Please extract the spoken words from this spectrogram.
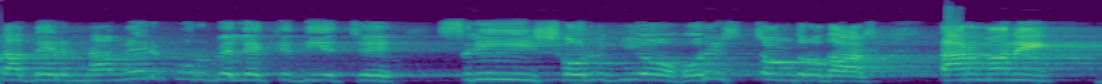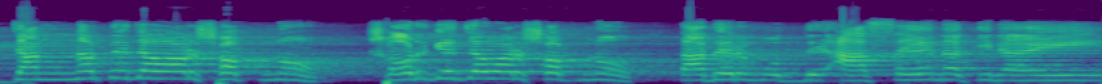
তাদের নামের পূর্বে লিখে দিয়েছে, শ্রী স্বর্গীয় হরিশ্চন্দ্র দাস। তার মানে জান্নাতে যাওয়ার স্বপ্ন, স্বর্গে যাওয়ার স্বপ্ন তাদের মধ্যে আছে নাকি নাই?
